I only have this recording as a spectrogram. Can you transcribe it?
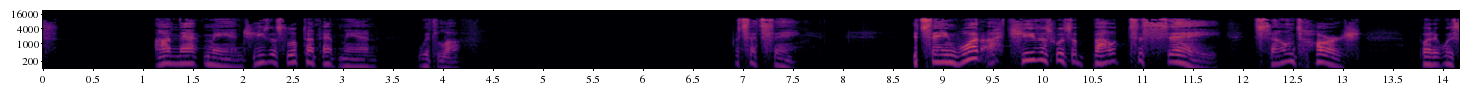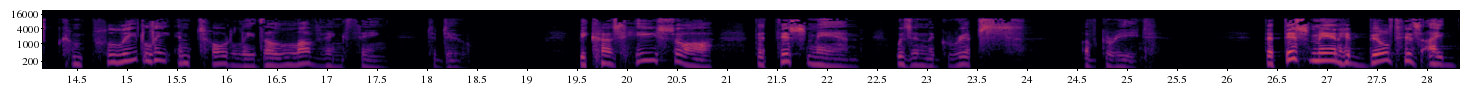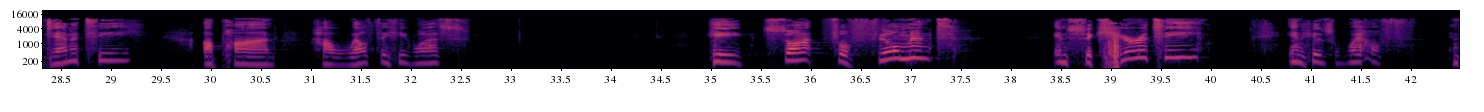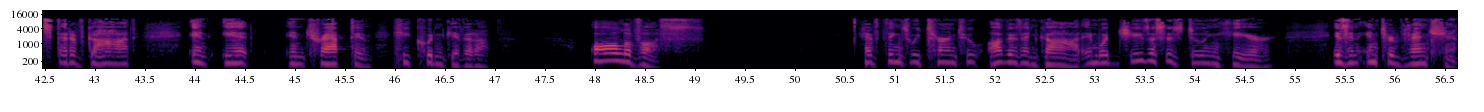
on that man, Jesus looked on that man with love. What's that saying? It's saying what Jesus was about to say sounds harsh, but it was completely and totally the loving thing to do. Because he saw that this man was in the grips of greed. That this man had built his identity upon how wealthy he was. He sought fulfillment and security in his wealth instead of God and it entrapped him. He couldn't give it up. All of us have things we turn to other than God. And what Jesus is doing here is an intervention,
